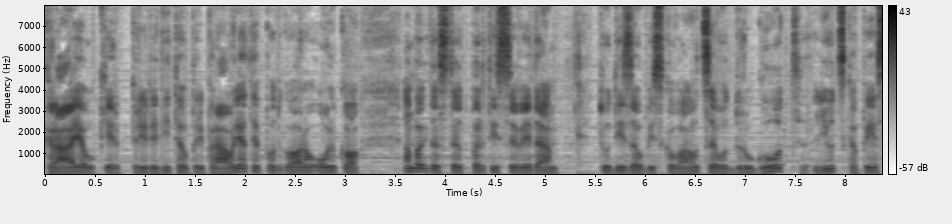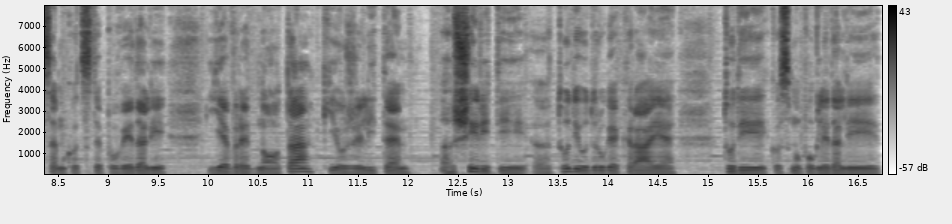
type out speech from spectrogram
krajev, kjer prireditev pripravljate pod goro Olko, ampak da ste odprti seveda tudi za obiskovalce od drugot. Ljudska pesem, kot ste povedali, je vrednota, ki jo želite eh, širiti eh, tudi v druge kraje. Tudi, ko smo pogledali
